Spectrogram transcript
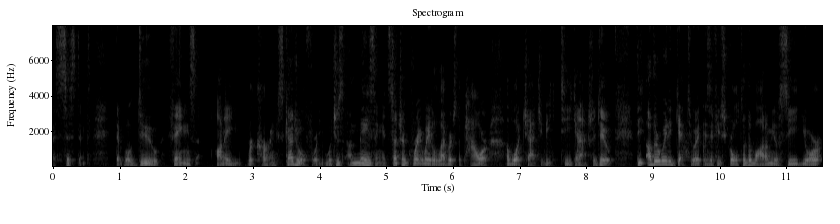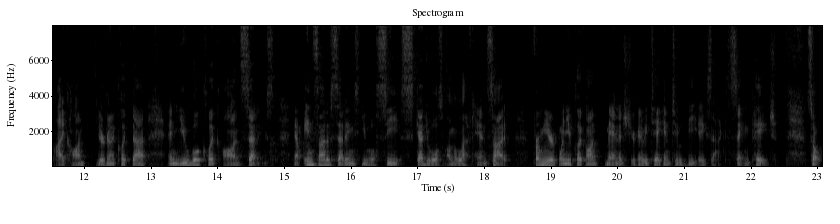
assistant that will do things on a recurring schedule for you, which is amazing. It's such a great way to leverage the power of what ChatGPT can actually do. The other way to get to it is if you scroll to the bottom, you'll see your icon. You're going to click that and you will click on settings. Now inside of settings, you will see schedules on the left hand side. From here, when you click on manage, you're going to be taken to the exact same page. So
